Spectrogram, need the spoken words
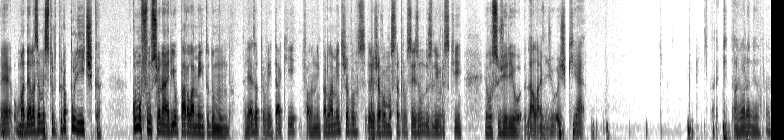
É, uma delas é uma estrutura política. Como funcionaria o parlamento do mundo? Aliás, aproveitar aqui, falando em parlamento, já vou, já vou mostrar para vocês um dos livros que eu vou sugerir da live de hoje, que é Agora deu. Né?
